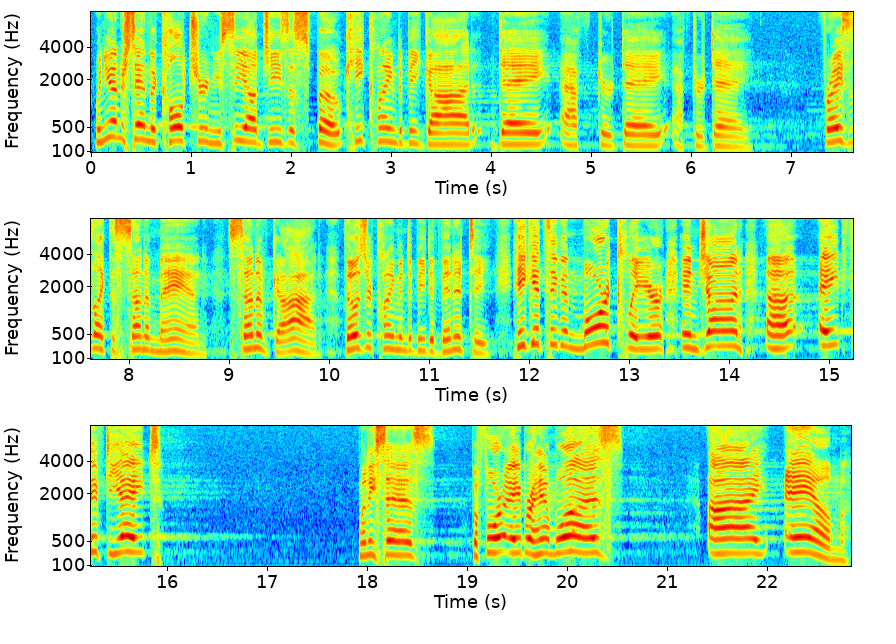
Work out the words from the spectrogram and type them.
when you understand the culture and you see how Jesus spoke, he claimed to be God day after day after day. Phrases like the Son of Man, Son of God, those are claiming to be divinity. He gets even more clear in John uh, 8 58 when he says, Before Abraham was, I am.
